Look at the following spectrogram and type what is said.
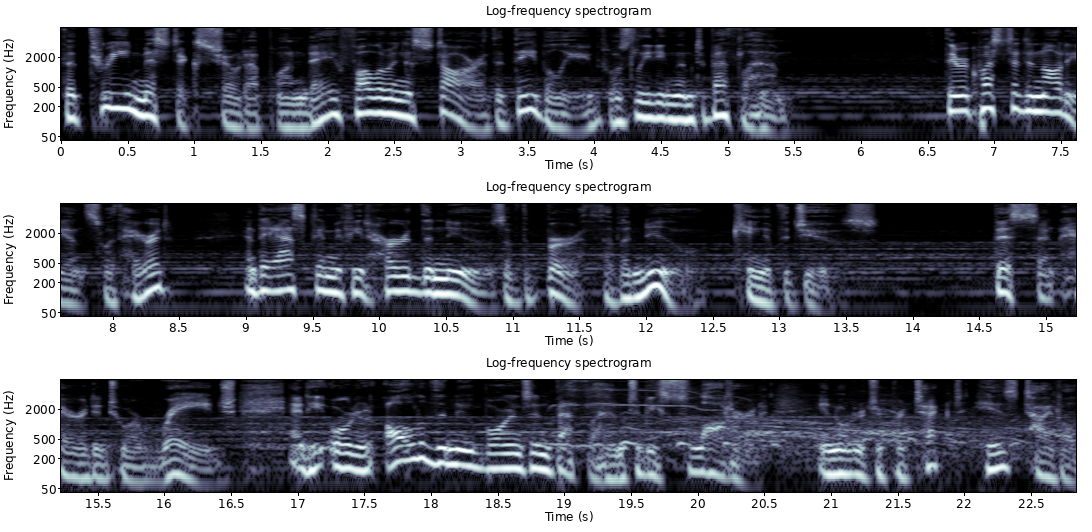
that three mystics showed up one day following a star that they believed was leading them to Bethlehem. They requested an audience with Herod, and they asked him if he'd heard the news of the birth of a new king of the Jews. This sent Herod into a rage, and he ordered all of the newborns in Bethlehem to be slaughtered in order to protect his title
